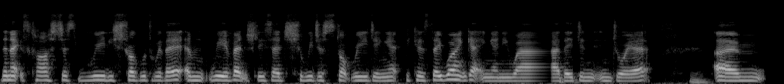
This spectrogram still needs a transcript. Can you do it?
The next class just really struggled with it, and we eventually said, "Should we just stop reading it?" Because they weren't getting anywhere. They didn't enjoy it. Mm. Um,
